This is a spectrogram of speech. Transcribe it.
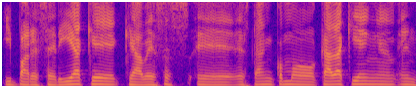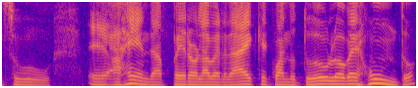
y parecería que, que a veces eh, están como cada quien en, en su eh, agenda, pero la verdad es que cuando tú lo ves junto,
